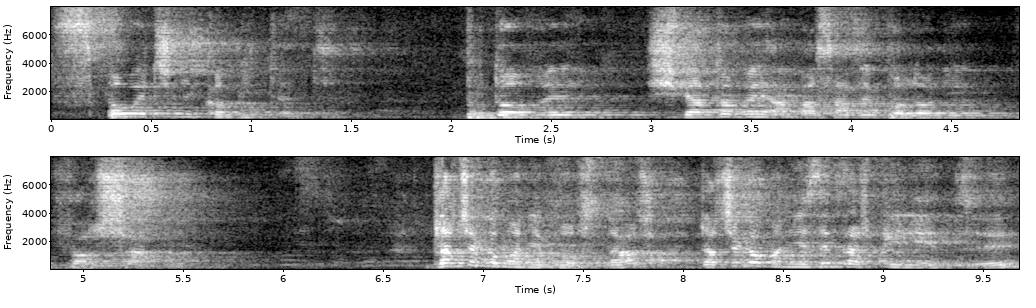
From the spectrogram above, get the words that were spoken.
społeczny komitet budowy Światowej Ambasady Polonii w Warszawie? Dlaczego ma nie powstać? Dlaczego ma nie zebrać pieniędzy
